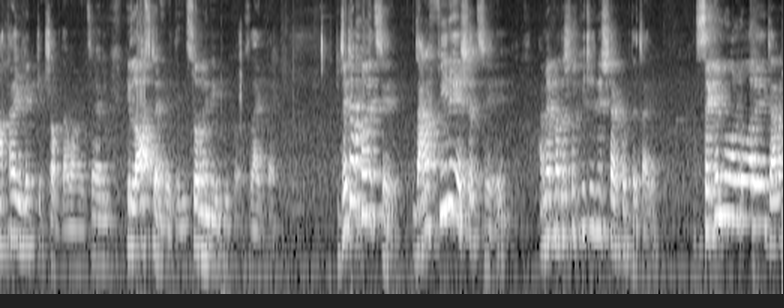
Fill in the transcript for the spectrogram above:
মাথায় ইলেকট্রিক শক দেওয়া হয়েছে he lost everything so many people like that যেটা হয়েছে, যারা ফিরে এসেছে, আমি আপনাদের সঙ্গে কিছু জিনিস শেয়ার করতে চাই। সেকেন্ড ওয়ার্ল্ড ওয়ারে যারা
